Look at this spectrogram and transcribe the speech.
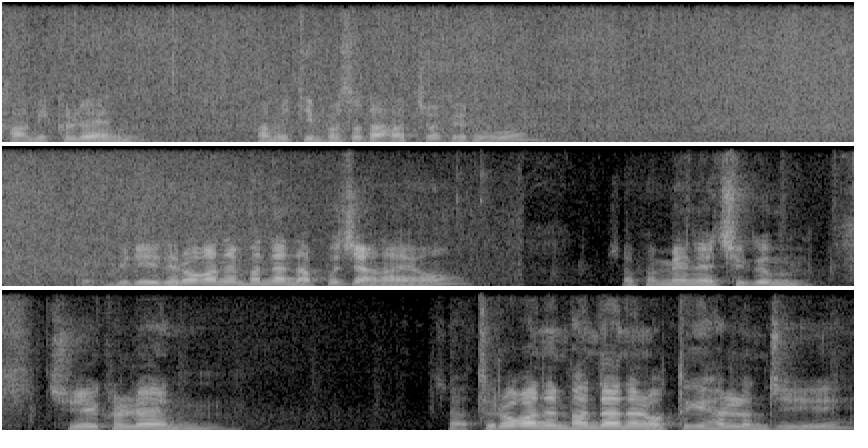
가미클랜 가미팀 벌써 나갔죠 배로 미리 내려가는 판단 나쁘지 않아요. 자 반면에 지금 GL 클랜 자 들어가는 판단을 어떻게 할런지.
